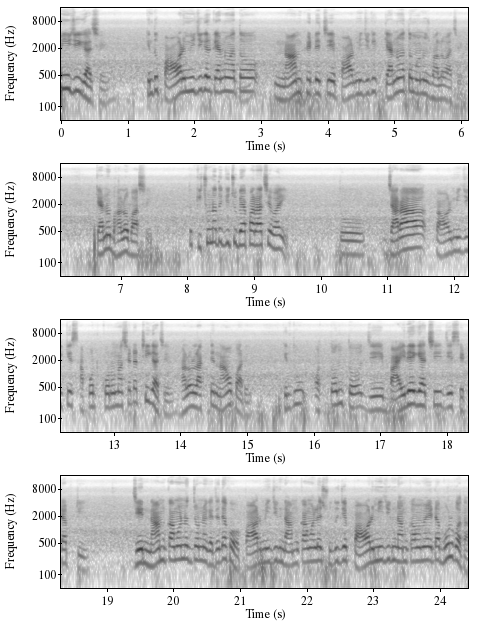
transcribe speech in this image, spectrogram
মিউজিক আছে। কিন্তু পাওয়ার মিউজিকের কেন এত নাম ফেটেছে? পাওয়ার মিউজিকে কেন এত মানুষ ভালো আছে? কেন ভালোবাসে? তো কিছু না তো কিছু ব্যাপার আছে ভাই। তো যারা পাওয়ার মিউজিককে সাপোর্ট করো না সেটা ঠিক আছে ভালো লাগতে নাও পারে কিন্তু অত্যন্ত যে বাইরে গেছে যে সেট আপটি যে নাম কামানোর জন্য গেছে দেখো পাওয়ার মিউজিক নাম কামালে শুধু যে পাওয়ার মিউজিক নাম কামাবে এটা ভুল কথা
